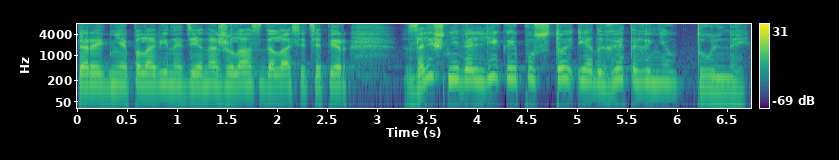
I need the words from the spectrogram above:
Пярэдняя палавіна, дзе яна жыла, здалася цяпер залішне вялікай пустой і ад гэтага няўтульнай.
